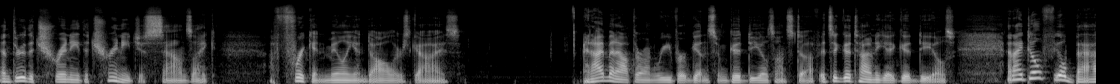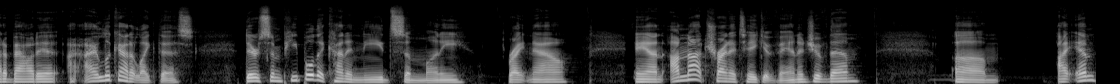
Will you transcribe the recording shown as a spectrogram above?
and through the Trini, the Trini just sounds like a freaking million dollars, guys. And I've been out there on Reverb getting some good deals on stuff. It's a good time to get good deals. And I don't feel bad about it. I, I look at it like this there's some people that kind of need some money right now. And I'm not trying to take advantage of them. Um, I am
